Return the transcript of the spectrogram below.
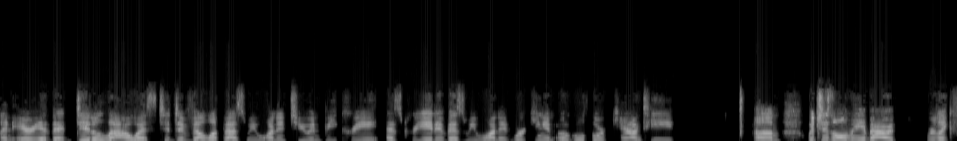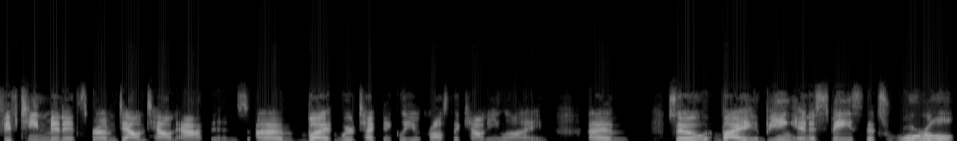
an area that did allow us to develop as we wanted to and be create as creative as we wanted working in Oglethorpe County, um, which is only about we're like 15 minutes from downtown Athens, um, but we're technically across the county line. Um, so by being in a space that's rural,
